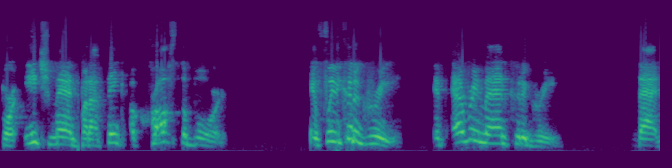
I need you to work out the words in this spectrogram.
for each man but i think across the board if we could agree if every man could agree that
